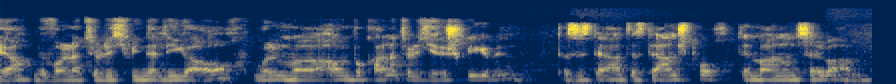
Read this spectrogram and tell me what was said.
ja, wir wollen natürlich, wie in der Liga auch, wollen wir auch im Pokal natürlich jedes Spiel gewinnen. Das ist der, das ist der Anspruch, den wir an uns selber haben.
